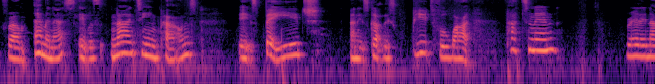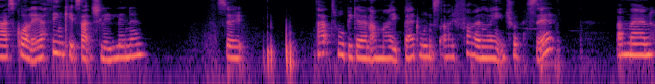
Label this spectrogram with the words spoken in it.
from M&S. It was £19. It's beige and it's got this beautiful white patterning. Really nice quality. I think it's actually linen. So that will be going on my bed once I finally dress it. And then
